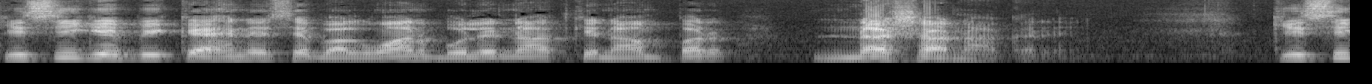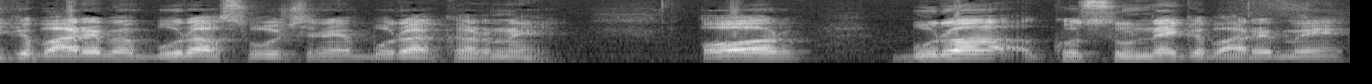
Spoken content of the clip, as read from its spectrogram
किसी के भी कहने से भगवान भोलेनाथ के नाम पर नशा ना करें। किसी के बारे में बुरा सोचने, बुरा करने और बुरा कुछ सुनने के बारे में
